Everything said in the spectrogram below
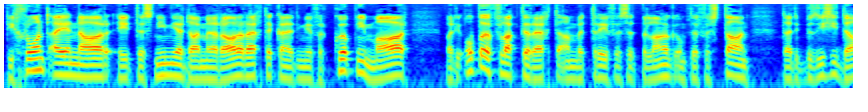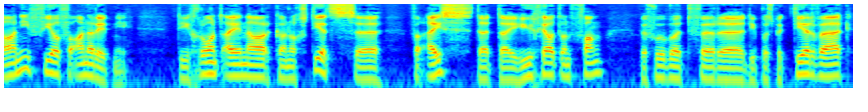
Die grondeienaar het dus nie meer daai minerale regte kan dit nie meer verkoop nie, maar wat die oppervlakte regte aanbetref is dit belangrik om te verstaan dat die posisie daar nie veel verander het nie. Die grondeienaar kan nog steeds uh, vereis dat hy huurgeld ontvang, byvoorbeeld vir uh, die prospekteerwerk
